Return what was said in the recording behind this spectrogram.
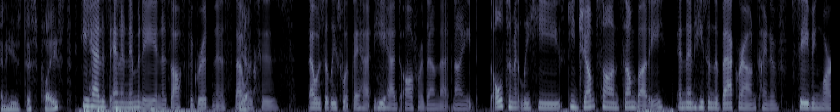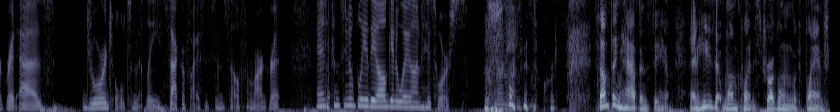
and he's displaced. He had his anonymity and his off the gridness. That Yeah. was his. That was at least what they had. He had to offer them that night. Ultimately, he he jumps on somebody, and then he's in the background, kind of saving Margaret as George ultimately sacrifices himself for Margaret, and conceivably they all get away on his horse no name. his horse. Something happens to him, and he's at one point struggling with Blanche,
